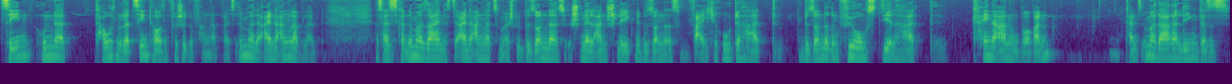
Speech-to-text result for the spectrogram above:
10, 100, 1000 oder 10.000 Fische gefangen hat, weil es immer der eine Angler bleibt. Das heißt, es kann immer sein, dass der eine Angler zum Beispiel besonders schnell anschlägt, eine besonders weiche Route hat, besonderen Führungsstil hat, keine Ahnung woran. Kann es immer daran liegen, dass es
